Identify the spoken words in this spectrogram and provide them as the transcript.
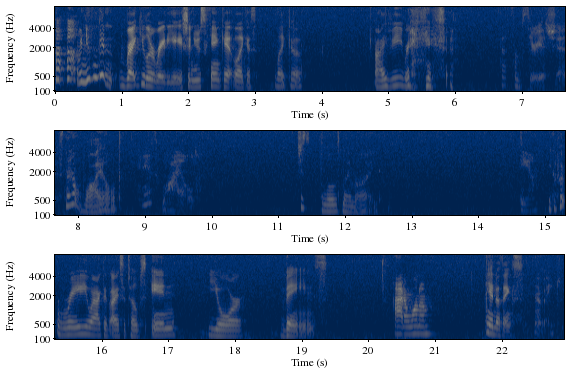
I mean, you can get regular radiation. You just can't get like a like a IV radiation. That's some serious shit. Isn't that wild? It is wild. Just blows my mind. Damn. You could put radioactive isotopes in your veins. I don't want them. Yeah, no thanks. No, thank you.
